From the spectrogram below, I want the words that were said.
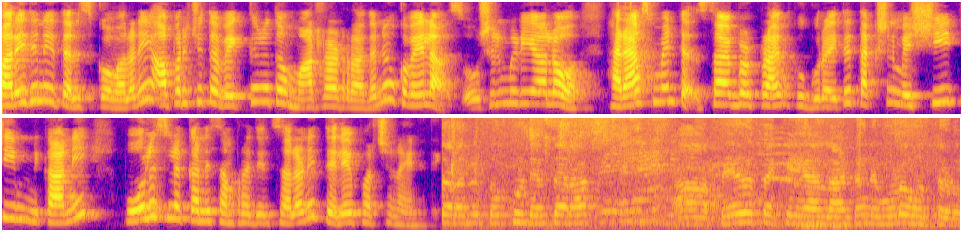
పరిధిని తెలుసుకోవాలని అపరిచిత వ్యక్తులతో మాట్లాడరాదని ఒకవేళ సోషల్ మీడియాలో హరాస్మెంట్ సైబర్ క్రైమ్కు గురైతే తక్షణమే షీ టీమ్ని కానీ పోలీసులకు కానీ సంప్రదించాలని తెలియపరచనైనది పేద లాంటి ఎవడో వస్తాడు.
